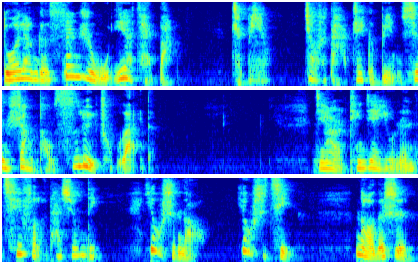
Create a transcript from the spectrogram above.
多量个三日五夜才罢。这病就是打这个秉性上头思虑出来的。今儿听见有人欺负了他兄弟，又是恼又是气，恼的是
